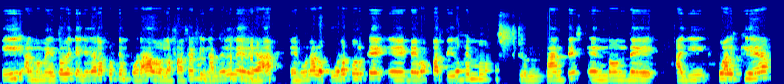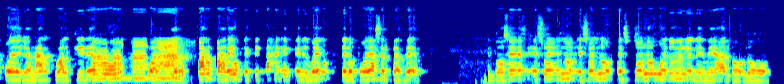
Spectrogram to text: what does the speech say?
Y al momento de que llega la postemporada o la fase final de la NBA, es una locura porque eh, vemos partidos emocionantes en donde allí cualquiera puede ganar, cualquier error, cualquier parpadeo que tengas en el juego, te lo puede hacer perder. Entonces, eso es lo, eso es lo, eso es lo bueno de la NBA, lo, lo,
